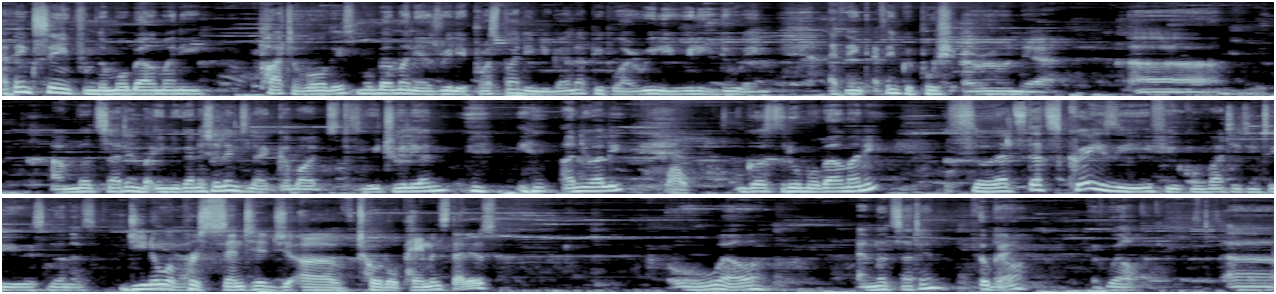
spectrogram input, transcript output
I think seeing from the mobile money part of all this, mobile money has really prospered in Uganda. People are really really doing. I think I think we push around. Uh, uh, I'm not certain, but in Uganda shillings, like about three trillion annually Wow. goes through mobile money. So that's that's crazy if you convert it into US dollars. Do you know what percentage of total payments that is? Oh, well, I'm not certain. Okay. No, but well, uh,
